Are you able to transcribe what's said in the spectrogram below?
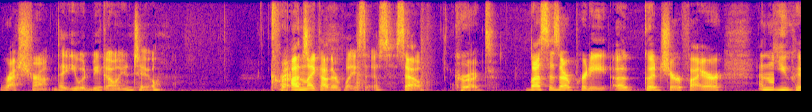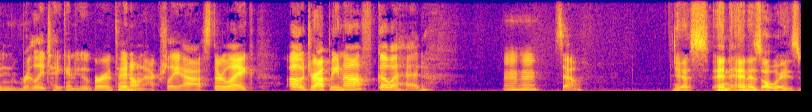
restaurant that you would be going to, Correct. unlike other places. So Correct. buses are pretty a good surefire and you can really take an uber they don't actually ask they're like oh dropping off go ahead Mm-hmm. so Yes. And and as always,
